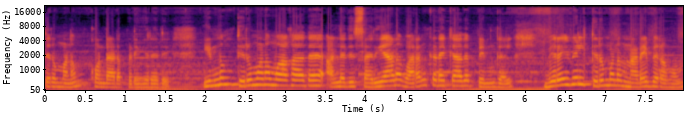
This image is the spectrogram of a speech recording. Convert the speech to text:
திருமணம் கொண்டாடப்படுகிறது. இன்னும் திருமணமாகாத அல்லது சரியான வரன் கிடைக்காத பெண்கள் விரைவில் திருமணம் நடைபெறவும்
